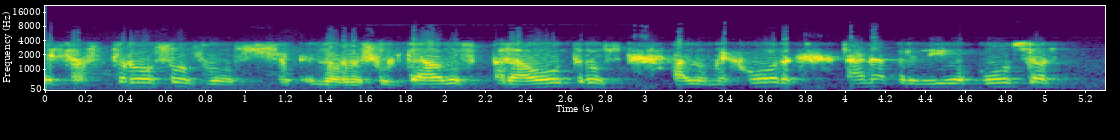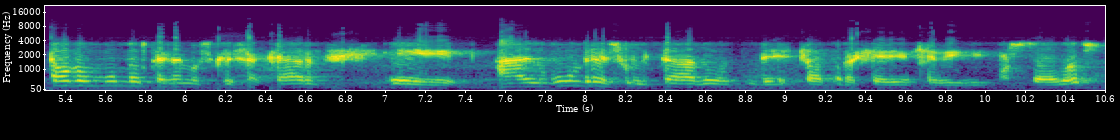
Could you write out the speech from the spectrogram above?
desastrosos los, los resultados, para otros a lo mejor han aprendido cosas, todo mundo tenemos que sacar eh, algún resultado de esta tragedia que vivimos todos,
